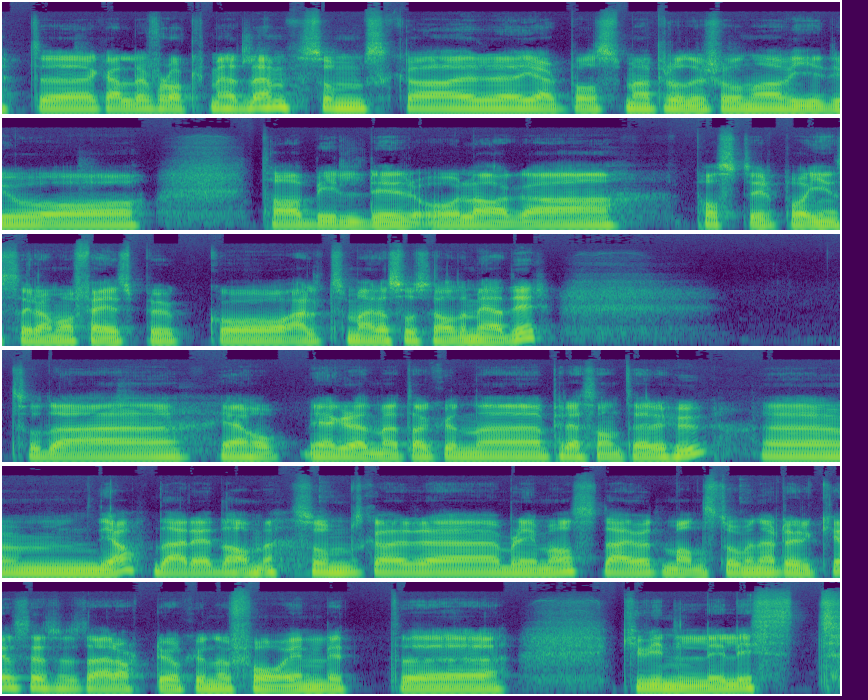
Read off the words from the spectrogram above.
et, uh, det flokkmedlem, som skal hjelpe oss med produksjon av video og ta bilder og lage poster på Instagram og Facebook og alt som er av sosiale medier. Så det, jeg, håper, jeg, gleder meg til å kunne presentere hun. Um, ja, det er ei dame som skal uh, bli med oss. Det er jo et mannsdominert yrke, så jeg syns det er artig å kunne få inn litt uh, kvinnelig list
